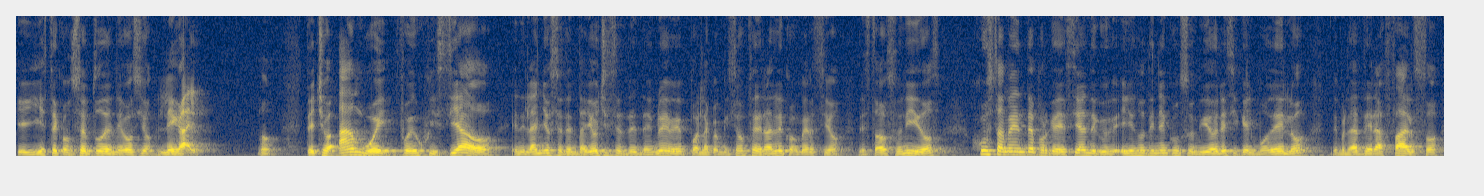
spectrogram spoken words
y este concepto de negocio legal. De hecho, Amway fue enjuiciado en el año 78 y 79 por la Comisión Federal de Comercio de Estados Unidos justamente porque decían de que ellos no tenían consumidores y que el modelo de verdad era falso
